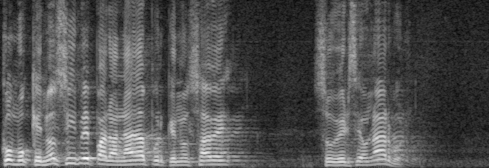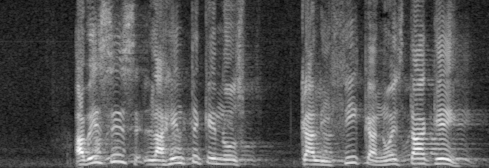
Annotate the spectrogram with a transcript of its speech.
como que no sirve para nada porque no sabe subirse a un árbol. A veces la gente que nos califica no está ¿qué?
